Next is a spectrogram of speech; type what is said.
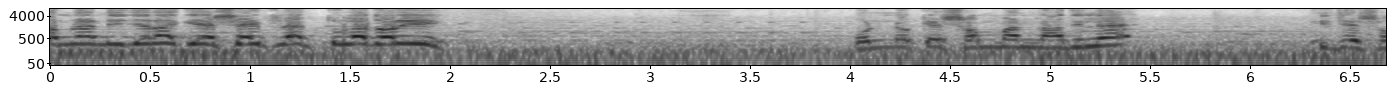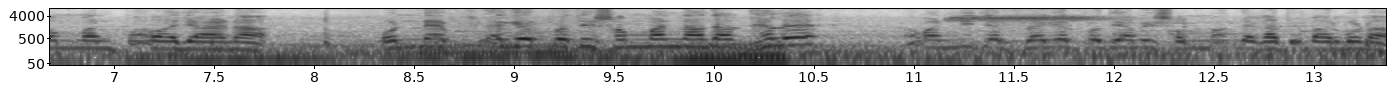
আমরা নিজেরা গিয়ে সেই ফ্ল্যাগ তুলে ধরি। অন্যকে সম্মান না দিলে নিজের সম্মান পাওয়া যায় না। অন্যের ফ্ল্যাগের প্রতি সম্মান না দেখালে আমার নিজের ফ্ল্যাগের প্রতি আমি সম্মান দেখাতে পারব না।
